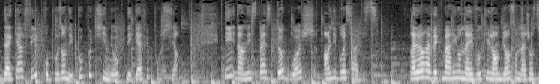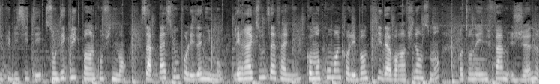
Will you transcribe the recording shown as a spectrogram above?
d'un café proposant des poppuccinos, des cafés pour chiens, et d'un espace dog wash en libre service. Alors avec Marie, on a évoqué l'ambiance en agence de publicité, son déclic pendant le confinement, sa passion pour les animaux, les réactions de sa famille, comment convaincre les banquiers d'avoir un financement quand on est une femme jeune,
